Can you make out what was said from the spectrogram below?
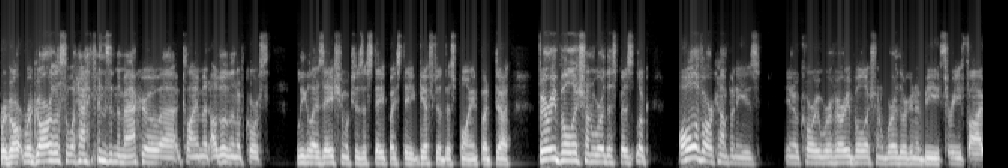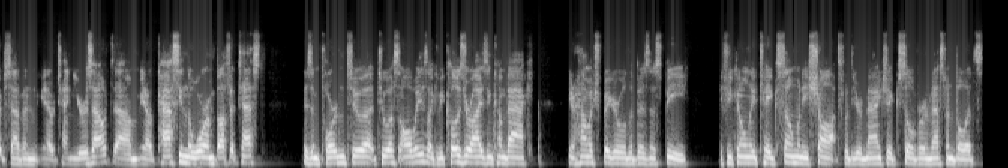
regard, regardless of what happens in the macro uh, climate. Other than of course legalization, which is a state by state gift at this point. But uh, very bullish on where this business. Look, all of our companies you know, Cory, we're very bullish on where they're going to be three, five, seven, you know, ten years out. Um, you know, passing the Warren Buffett test is important to uh, to us always. Like if you close your eyes and come back, you know, how much bigger will the business be? If you can only take so many shots with your magic silver investment bullets,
